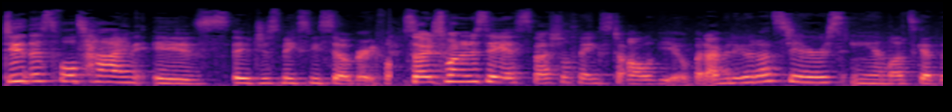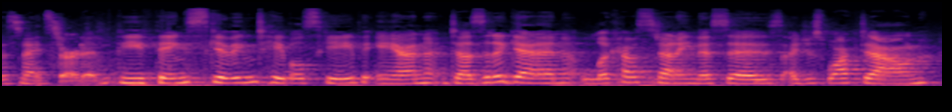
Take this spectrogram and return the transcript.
do this full time is, it just makes me so grateful. So I just wanted to say a special thanks to all of you, but I'm gonna go downstairs and let's get this night started. The Thanksgiving tablescape, Anne does it again. Look how stunning this is. I just walked down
